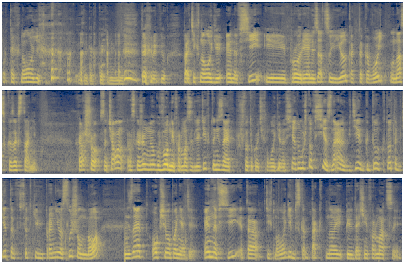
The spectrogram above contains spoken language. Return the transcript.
про технологии, Это как тех-ревью. тех-ревью, про технологию NFC и про реализацию ее как таковой у нас в Казахстане. Хорошо, сначала расскажу немного вводной информации для тех, кто не знает, что такое технология NFC. Я думаю, что все знают, где кто, кто-то где-то все-таки про нее слышал, но не знает общего понятия. NFC – это технология бесконтактной передачи информации.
